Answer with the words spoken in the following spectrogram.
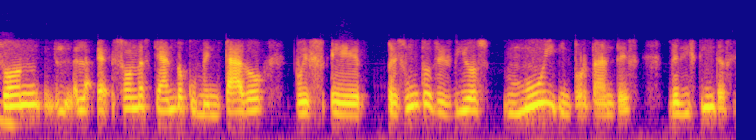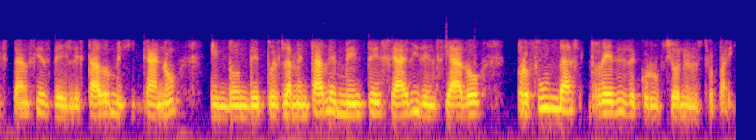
son, eh, son las que han documentado pues eh, presuntos desvíos muy importantes de distintas instancias del Estado mexicano en donde pues lamentablemente se ha evidenciado profundas redes de corrupción en nuestro país.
